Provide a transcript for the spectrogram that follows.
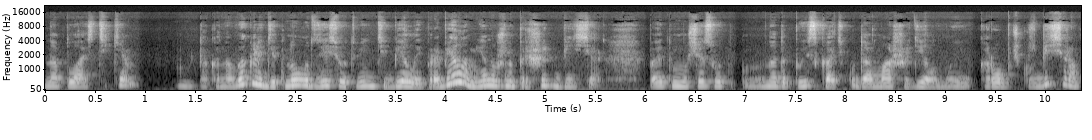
на пластике. Вот так она выглядит. Но вот здесь вот видите белые пробелы. Мне нужно пришить бисер. Поэтому сейчас вот надо поискать, куда Маша делала мою коробочку с бисером.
